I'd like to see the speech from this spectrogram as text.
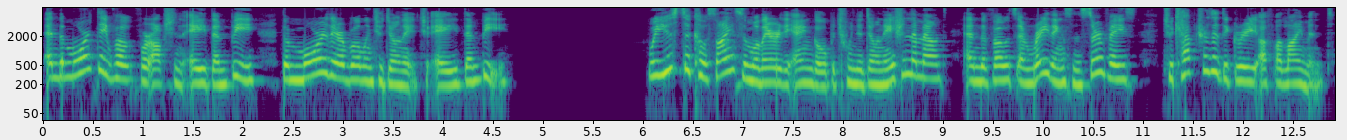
And the more they vote for option A than B, the more they are willing to donate to A than B. We used the cosine similarity angle between the donation amount and the votes and ratings in surveys to capture the degree of alignment.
